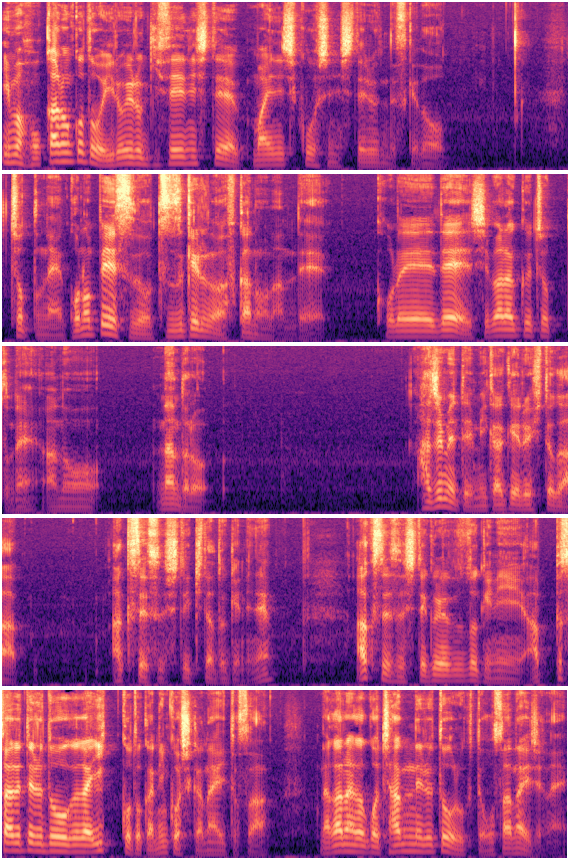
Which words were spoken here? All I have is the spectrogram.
今他のことをいろいろ犠牲にして毎日更新してるんですけどちょっとねこのペースを続けるのは不可能なんでこれでしばらくちょっとねあのなんだろう初めて見かける人がアクセスしてきた時にねアクセスしてくれた時にアップされてる動画が1個とか2個しかないとさなかなかこうチャンネル登録って押さないじゃない。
